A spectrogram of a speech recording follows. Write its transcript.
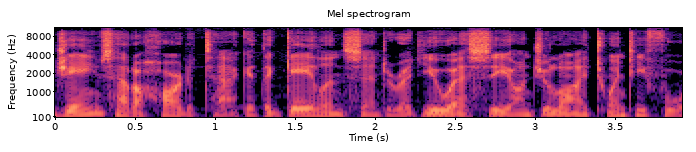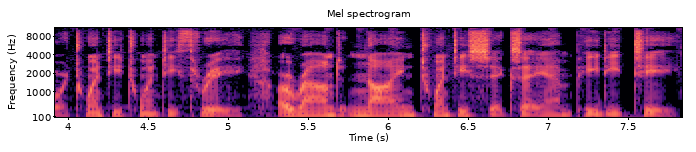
James had a heart attack at the Galen Center at USC on July 24, 2023, around 9.26 a.m. PDT.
